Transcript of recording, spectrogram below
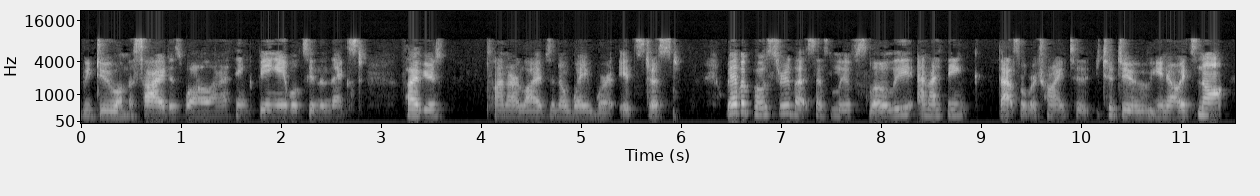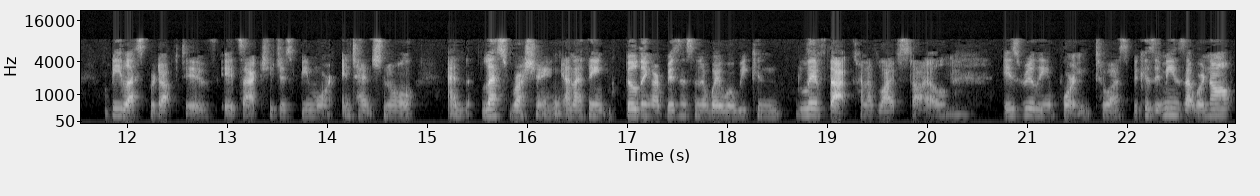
we do on the side as well. And i think being able to in the next five years plan our lives in a way where it's just we have a poster that says live slowly. And i think that's what we're trying to to do you know? It's not be less productive. It's actually just be more intentional and less rushing. And i think building our business in a way where we can live that kind of lifestyle mm. is really important to us because it means that we're not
